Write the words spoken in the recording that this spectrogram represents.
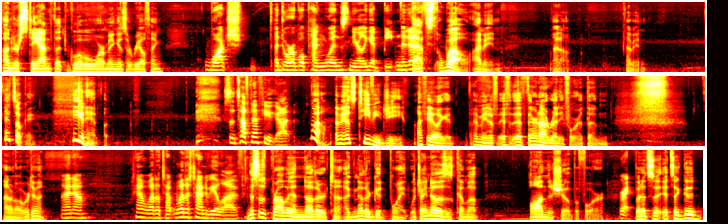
Understand that global warming is a real thing. Watch adorable penguins nearly get beaten to death? That's well, I mean, I don't. I mean, it's okay. He can handle it. It's a tough nephew you got. Well, I mean, it's TVG. I feel like it. I mean, if, if, if they're not ready for it, then I don't know what we're doing. I know. Yeah, what a t- what a time to be alive. This is probably another t- another good point, which I know this has come up on the show before. Right. But it's a, it's a good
